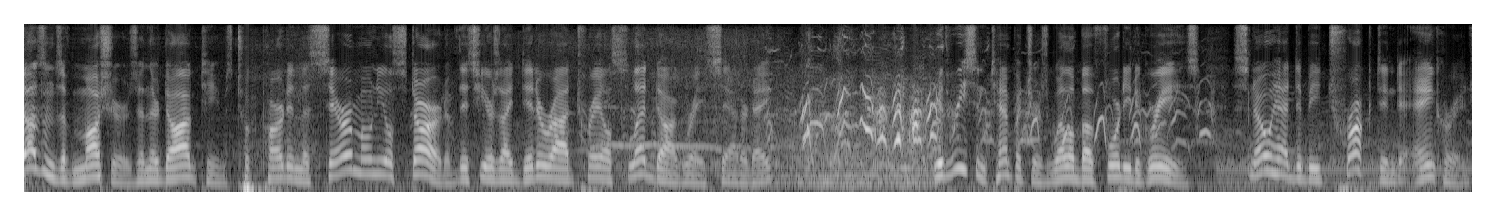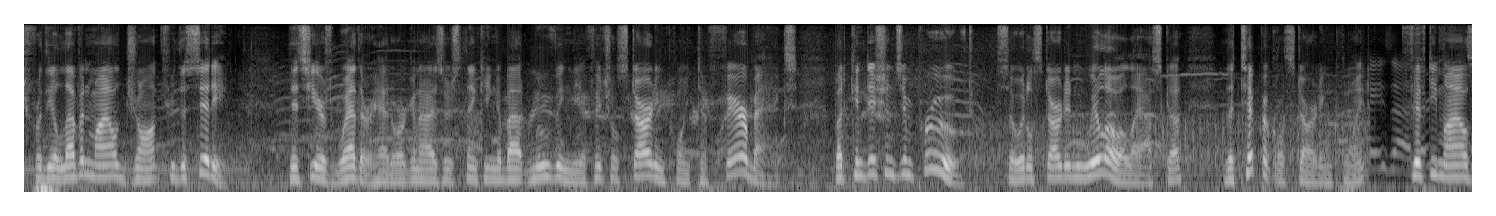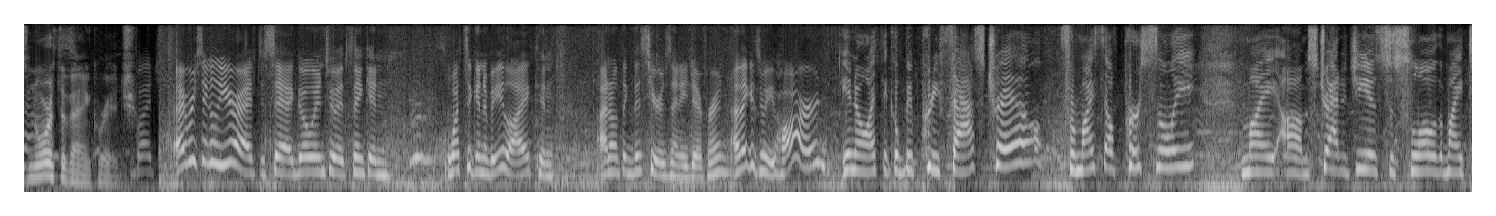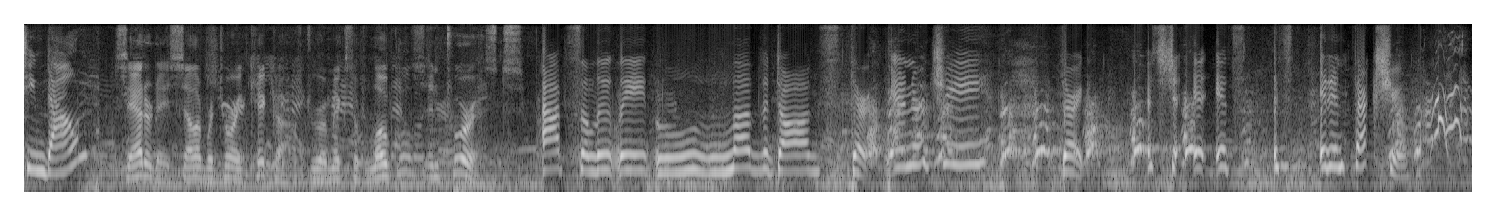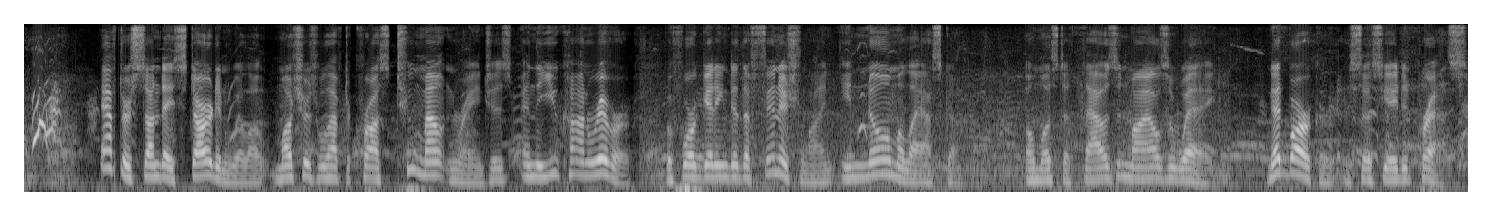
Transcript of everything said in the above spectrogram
Dozens of mushers and their dog teams took part in the ceremonial start of this year's Iditarod Trail sled dog race Saturday. With recent temperatures well above 40 degrees, snow had to be trucked into Anchorage for the 11 mile jaunt through the city. This year's weather had organizers thinking about moving the official starting point to Fairbanks, but conditions improved, so it'll start in Willow, Alaska, the typical starting point, 50 miles north of Anchorage. Every single year, I have to say, I go into it thinking, what's it going to be like? And I don't think this year is any different. I think it's going to be hard. You know, I think it'll be a pretty fast trail. For myself personally, my um, strategy is to slow the, my team down. Saturday's celebratory kickoff drew a mix of locals and tourists. Absolutely love the dogs, their energy, their, it's, just, it, it's, it's, it infects you. After Sunday's start in Willow, mushers will have to cross two mountain ranges and the Yukon River before getting to the finish line in Nome, Alaska, almost a thousand miles away. Ned Barker, Associated Press.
